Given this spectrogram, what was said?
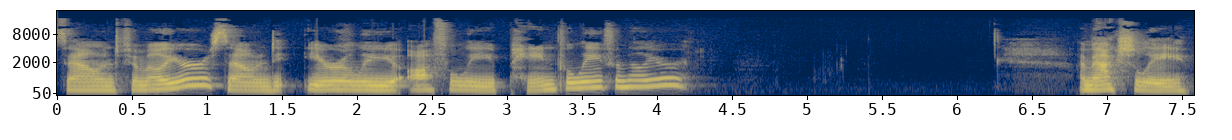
Sound familiar? Sound eerily, awfully, painfully familiar? I'm actually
